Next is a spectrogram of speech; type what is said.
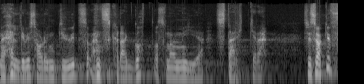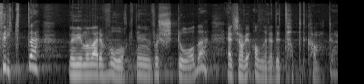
Men heldigvis har du en Gud som ønsker deg godt, og som er mye sterkere. Så vi skal ikke frykte, men vi må være våkne, vi må forstå det. Ellers har vi allerede tapt kampen.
